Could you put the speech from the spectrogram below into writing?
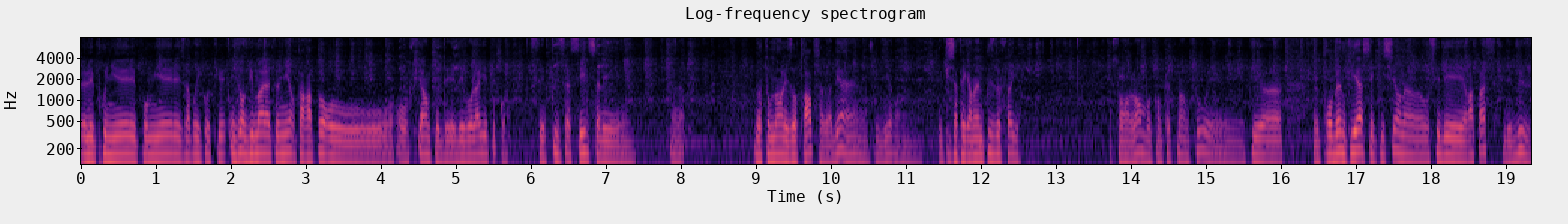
Les pruniers, les pommiers, les abricotiers, ils ont du mal à tenir par rapport aux, fientes des, volailles et tout. C'est plus acide, ça les... Voilà. Notamment les autres arbres, ça va bien, hein, je veux dire. Et puis ça fait quand même plus de feuilles sont à l'ombre complètement en dessous. Et, puis euh, le problème qu'il y a, c'est qu'ici on a aussi des rapaces, des buses.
